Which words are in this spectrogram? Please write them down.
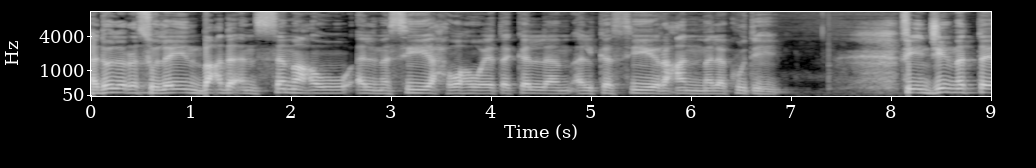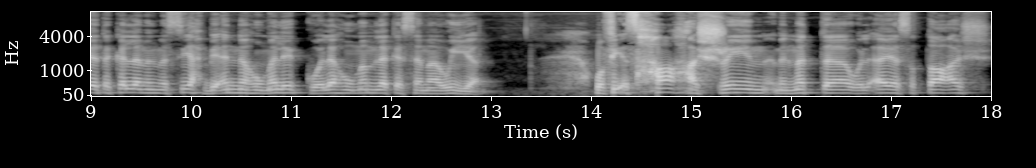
هدول الرسولين بعد أن سمعوا المسيح وهو يتكلم الكثير عن ملكوته. في إنجيل متى يتكلم المسيح بأنه ملك وله مملكة سماوية؟ وفي إصحاح عشرين من متى والآية 16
